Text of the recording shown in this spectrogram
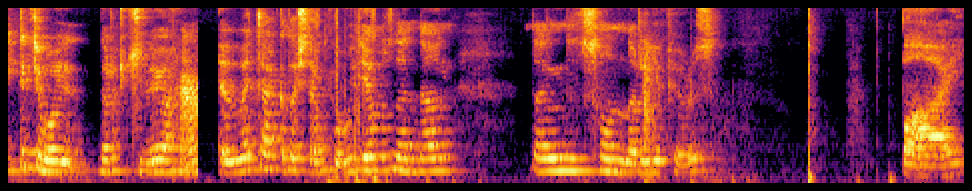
Gittikçe boyları küçülüyor ha. Evet arkadaşlar bu videomuzdan dan sonları yapıyoruz. Bye.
